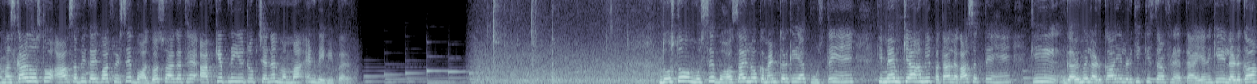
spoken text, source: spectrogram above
नमस्कार दोस्तों, आप सभी का एक बार फिर से बहुत बहुत स्वागत है आपके अपने YouTube channel mamma and baby पर। दोस्तों, मुझसे बहुत सारे लोग कमेंट करके यह पूछते हैं कि मैम, क्या हम ये पता लगा सकते हैं कि घर में लड़का या लड़की किस तरफ़ रहता है? यानी कि लड़का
